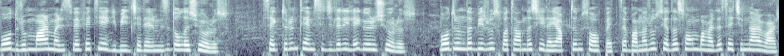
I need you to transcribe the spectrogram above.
Bodrum, Marmaris ve Fethiye gibi ilçelerimizi dolaşıyoruz. Sektörün temsilcileriyle görüşüyoruz. Bodrum'da bir Rus vatandaşıyla yaptığım sohbette bana Rusya'da sonbaharda seçimler var.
